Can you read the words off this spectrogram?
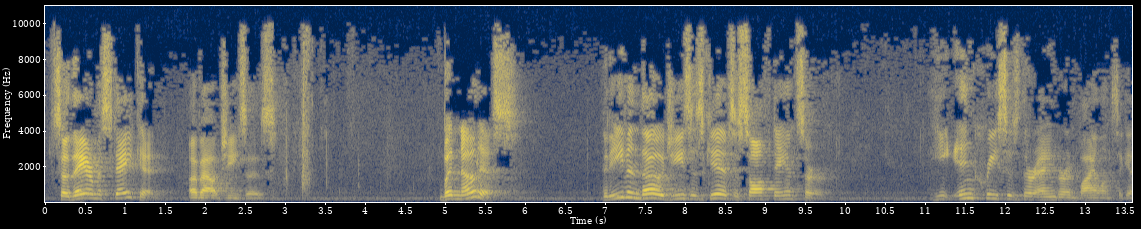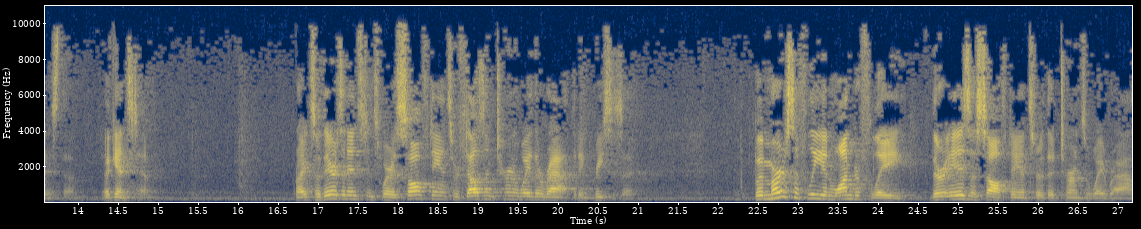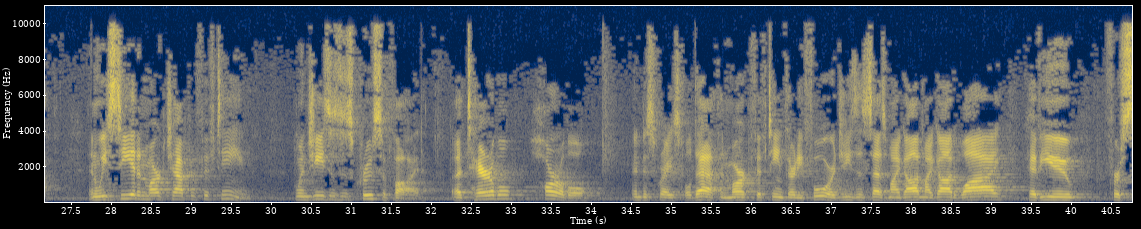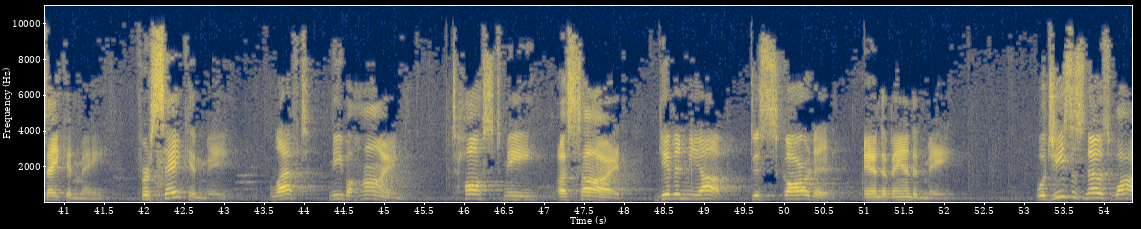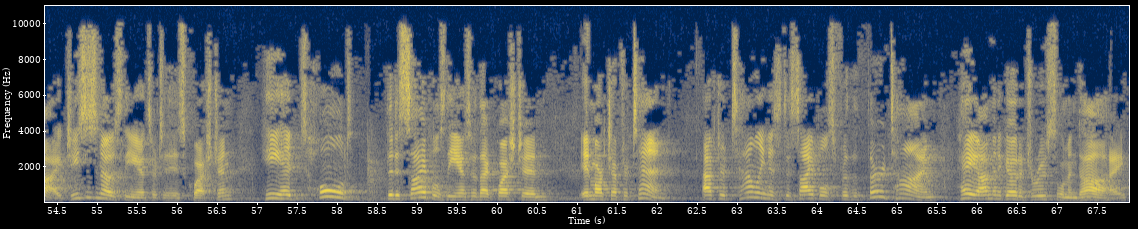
So they are mistaken about Jesus. But notice that even though Jesus gives a soft answer, he increases their anger and violence against them, against him. Right? So there's an instance where a soft answer doesn't turn away their wrath, it increases it. But mercifully and wonderfully, there is a soft answer that turns away wrath. And we see it in Mark chapter 15 when Jesus is crucified. A terrible, horrible, and disgraceful death. In Mark 15:34, Jesus says, "My God, my God, why have you forsaken me? Forsaken me, left me behind, tossed me aside, given me up, discarded and abandoned me." Well, Jesus knows why. Jesus knows the answer to his question. He had told the disciples the answer to that question in Mark chapter 10. After telling his disciples for the third time, hey, I'm going to go to Jerusalem and die,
